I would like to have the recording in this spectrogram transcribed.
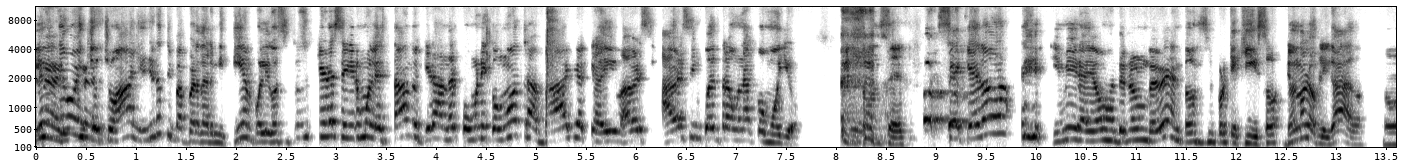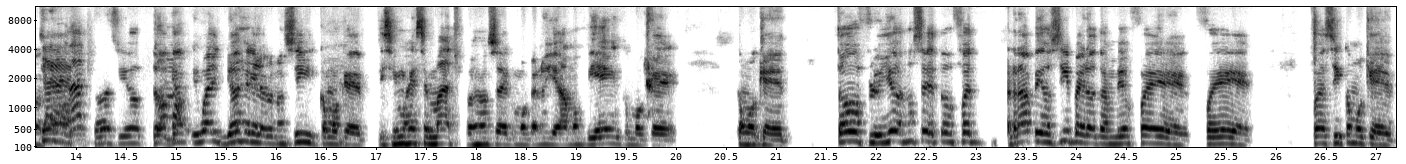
Yo le dije, tengo 28 años, yo no estoy para perder mi tiempo. Le digo, si tú quieres seguir molestando, quieres andar con una y con otra, vaya que ahí a ver, a ver si encuentra una como yo. Entonces, se quedó y mira, íbamos a tener un bebé, entonces, porque quiso. Yo no lo he obligado. No, la verdad. Todo ha sido, todo, igual, yo desde que lo conocí, como que hicimos ese match, pues no sé, como que nos llevamos bien, como que, como que todo fluyó, no sé, todo fue rápido, sí, pero también fue, fue, fue así como que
